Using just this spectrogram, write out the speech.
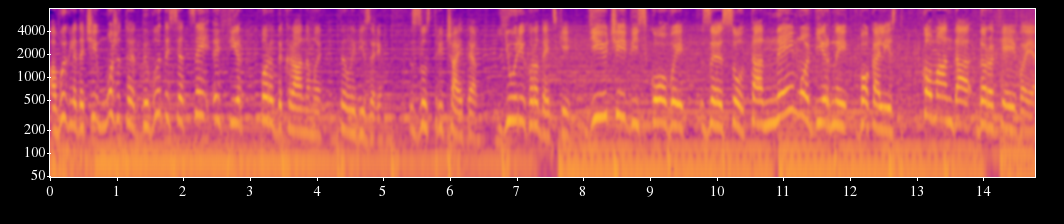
А ви, глядачі, можете дивитися цей ефір перед екранами телевізорів. Зустрічайте Юрій Городецький, діючий військовий ЗСУ та неймовірний вокаліст. Команда Дорофєєвої.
